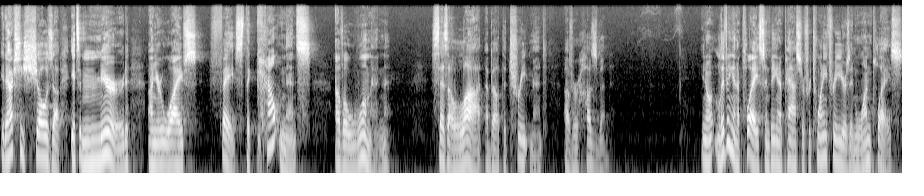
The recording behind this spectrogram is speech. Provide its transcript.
It actually shows up, it's mirrored on your wife's face. The countenance of a woman says a lot about the treatment of her husband. You know, living in a place and being a pastor for 23 years in one place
